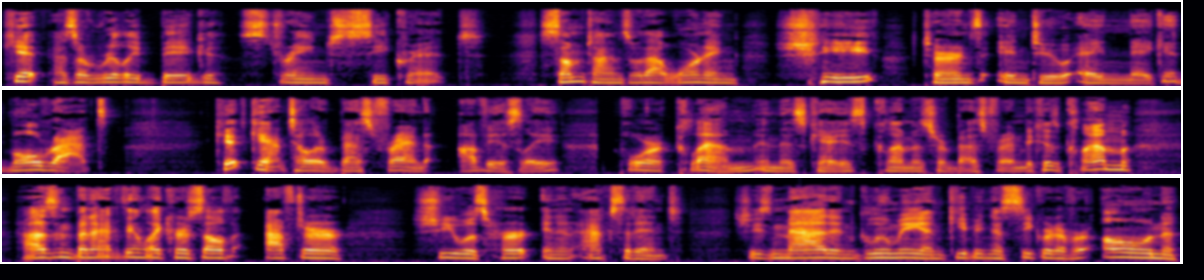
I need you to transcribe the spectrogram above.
Kit has a really big, strange secret. Sometimes, without warning, she turns into a naked mole rat. Kit can't tell her best friend, obviously. Poor Clem, in this case. Clem is her best friend because Clem hasn't been acting like herself after she was hurt in an accident. She's mad and gloomy and keeping a secret of her own.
